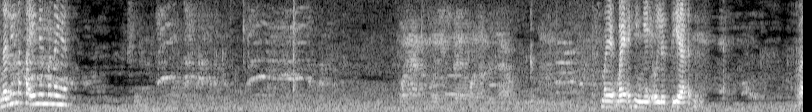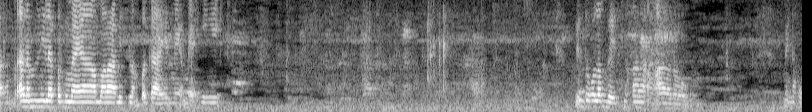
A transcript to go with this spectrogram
Dali na, kainin mo na yan. Tapos may, may hingi ulit yan. Alam nila pag may marami silang pagkain, may, may hingi. Pinto ko lang guys, nakaraang araw. May, naku,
